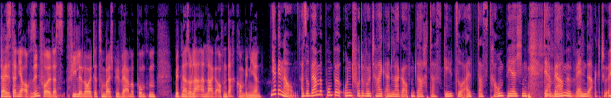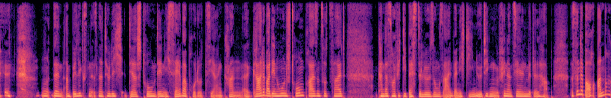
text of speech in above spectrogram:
Da ist es dann ja auch sinnvoll, dass viele Leute zum Beispiel Wärmepumpen mit einer Solaranlage auf dem Dach kombinieren. Ja, genau. Also Wärmepumpe und Photovoltaikanlage auf dem Dach, das gilt so als das Traumpärchen der Wärmewende aktuell. Denn am billigsten ist natürlich der Strom, den ich selber produzieren kann. Äh, gerade bei den hohen Strompreisen zurzeit kann das häufig die beste Lösung sein, wenn ich die nötigen finanziellen Mittel habe. Es sind aber auch andere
